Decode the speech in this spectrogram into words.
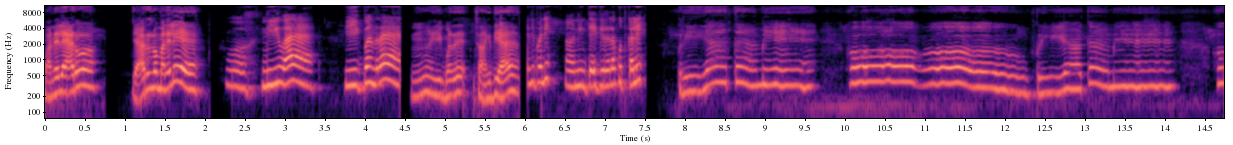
ಮನೇಲಿ ಯಾರು? ಯಾರು ಇಲ್ಲ ಮನೇಲಿ? ಓ ನೀವಾ? ಈಗ ಬಂದ್ರೆ? ಹ್ಮ್ ಈಗ ಬಂದೆ. ಚೆನ್ನಾಗಿದ್ಯಾ ಬನ್ನಿ ಬನ್ನಿ. ನಿಂತ ಇದ್ದೀರಲ್ಲ ಕುತ್ಕೊಳ್ಳಿ. ಪ್ರಿಯತಮೆ ಓ ಪ್ರಿಯತಮೆ ಓ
